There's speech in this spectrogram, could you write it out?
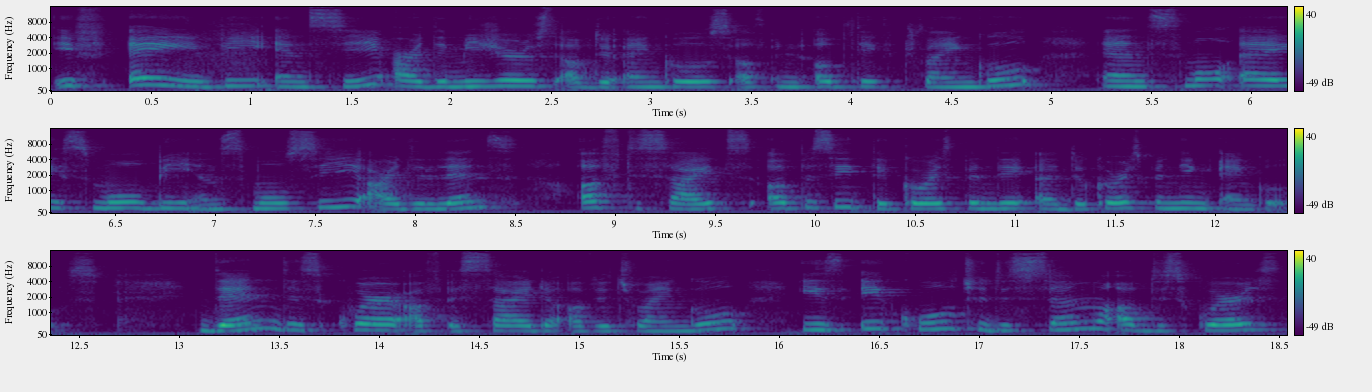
if A, B, and C are the measures of the angles of an oblique triangle, and small a, small b, and small c are the lengths of the sides opposite the corresponding, uh, the corresponding angles, then the square of a side of the triangle is equal to the sum of the squares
